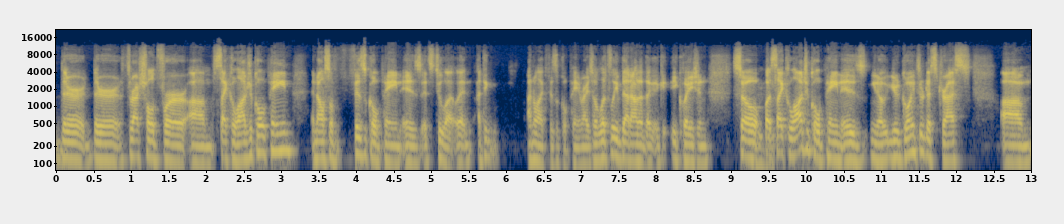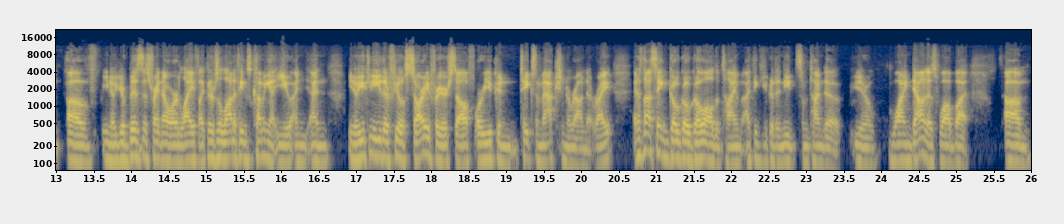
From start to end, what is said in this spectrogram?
their their threshold for um, psychological pain and also physical pain is it's too low. And I think I don't like physical pain, right? So let's leave that out of the equation. So, mm-hmm. but psychological pain is, you know, you're going through distress um, of you know your business right now or life like there's a lot of things coming at you and and you know you can either feel sorry for yourself or you can take some action around it right? And it's not saying go go go all the time. I think you're going to need some time to you know wind down as well. But um,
